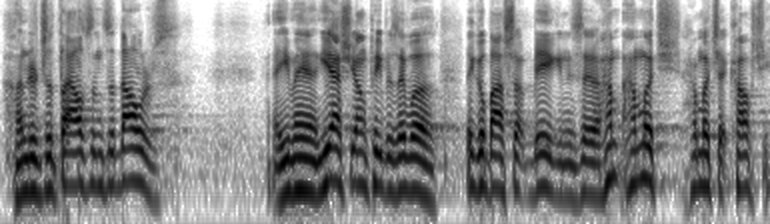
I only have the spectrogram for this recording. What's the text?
Hundreds of thousands of dollars. Amen. You ask young people, say, well, they go buy something big and they say, how, how much how much that cost you?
